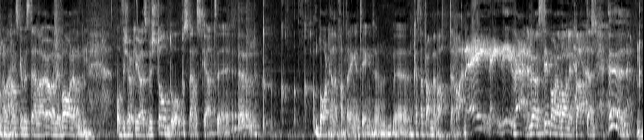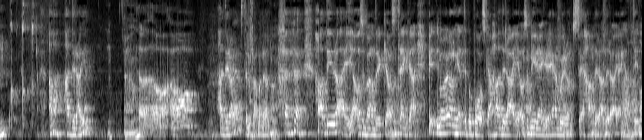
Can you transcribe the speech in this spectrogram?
Okay. När han ska beställa öl i baren. Mm. Och försöker göra sig förstådd då på svenska att eh, öl Bartendern fattar ingenting. Så, eh, kastar fram med vatten. Och nej, nej, det är värdelöst. Det är bara vanligt vatten. Öl! Mm. Ah, Hadiraja? Ja. Uh, ja. Hadiraja ställer fram en öl. Hadiraja och så börjar han dricka och så tänker han, vet ni vad öl heter på polska? Hadiraja. Och så blir det en grej, han går ju runt och säger Hadiraja hela tiden.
